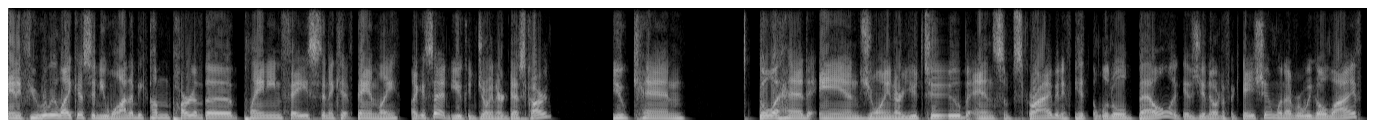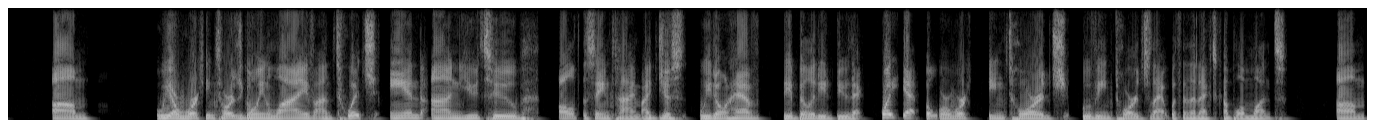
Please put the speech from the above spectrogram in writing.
And if you really like us and you want to become part of the planning phase syndicate family, like I said, you can join our Discord. You can go ahead and join our YouTube and subscribe. And if you hit the little bell, it gives you a notification whenever we go live. Um, we are working towards going live on Twitch and on YouTube all at the same time. I just we don't have the ability to do that quite yet, but we're working towards moving towards that within the next couple of months. Um,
